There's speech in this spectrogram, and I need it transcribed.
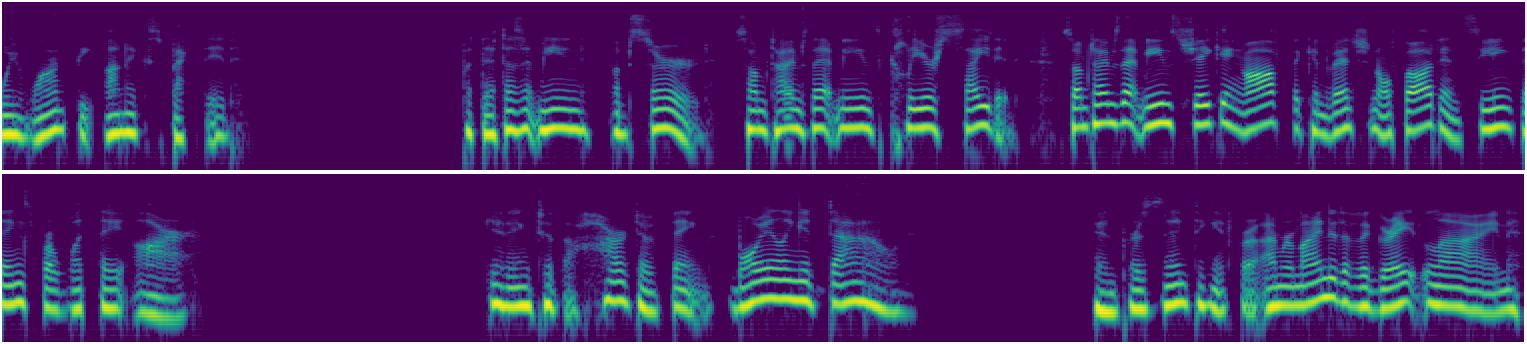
We want the unexpected. But that doesn't mean absurd. Sometimes that means clear sighted. Sometimes that means shaking off the conventional thought and seeing things for what they are. Getting to the heart of things, boiling it down, and presenting it for. I'm reminded of the great line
